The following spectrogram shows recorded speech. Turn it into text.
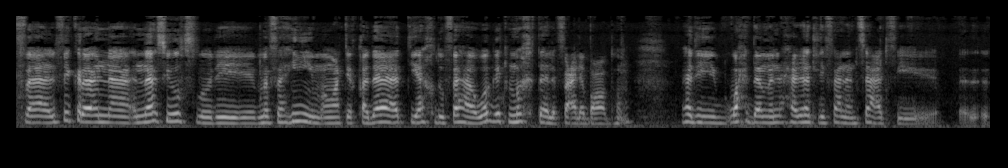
فالفكرة إن الناس يوصلوا لمفاهيم أو اعتقادات ياخذوا فيها وقت مختلف على بعضهم هذه واحدة من الحاجات اللي فعلا تساعد في آه،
